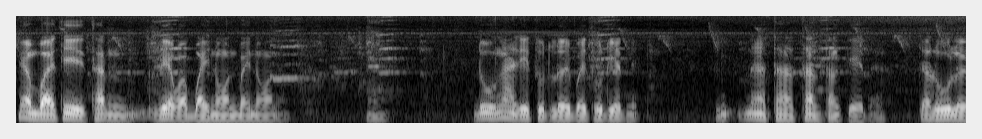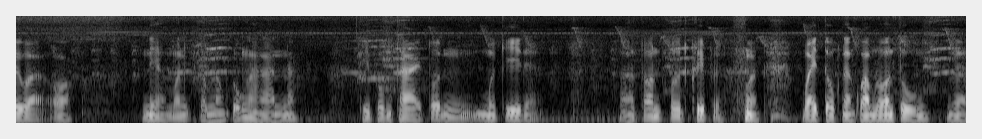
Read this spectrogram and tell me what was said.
เนี่ยใบที่ท่านเรียกว่าใบนอนใบนอน ดูง่ายที่สุดเลยใบทุเรียนเนี่ยน่าถ้าท่านสังเกต จะรู้เลยว่าอ๋อเนี่ยมันกำลังปรุงอาหารนะที่ผมถ่ายต้นเมื่อกี้เนี่ย ตอนเปิดคลิปใบตกนะความร้อนสูงเนี่ย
